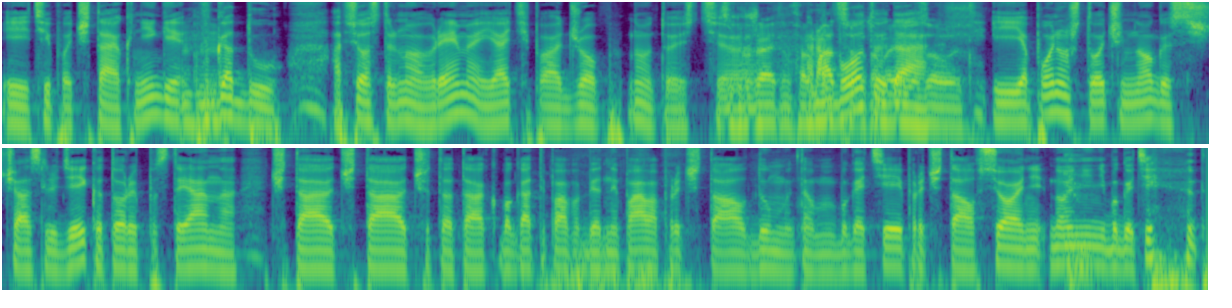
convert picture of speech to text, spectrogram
и типа читаю книги mm-hmm. в году, а все остальное время я типа job, ну то есть э, Загружает информацию, работаю, да. И я понял, что очень много сейчас людей, которые постоянно читают, читают, что-то так, богатый папа, бедный папа прочитал, думаю, там, богатей прочитал, все они, но они не богатеют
